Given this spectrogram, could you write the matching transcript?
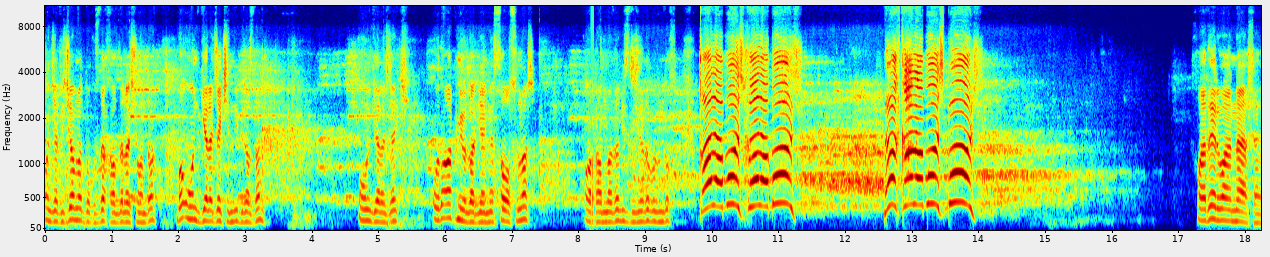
Ancak ricamla 9'da kaldılar şu anda. Bak 10 gelecek şimdi birazdan. 10 gelecek. O da atmıyorlar yani sağ olsunlar. Adamlarda biz ricada bulunduk. Kala boş, kala boş! La kala boş, boş! Kader var nahe.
